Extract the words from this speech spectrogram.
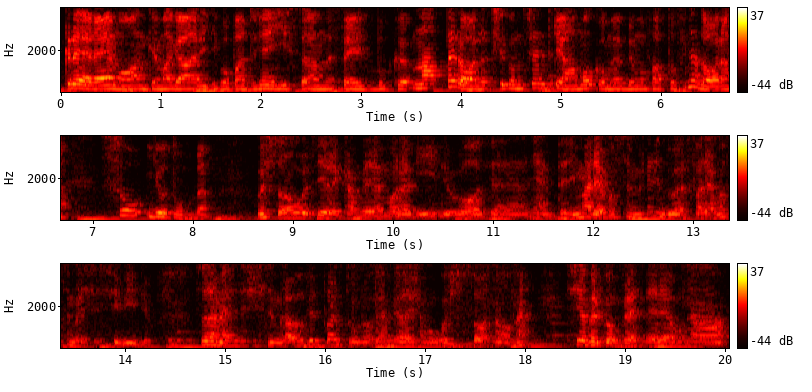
creeremo anche magari tipo pagine Instagram e Facebook. Ma per ora ci concentriamo come abbiamo fatto fino ad ora su YouTube questo non vuol dire che cambieremo ora video, cose, niente, rimarremo sempre nei due e faremo sempre gli stessi video. Solamente ci sembrava più opportuno cambiare diciamo, questo nome, sia per comprendere una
